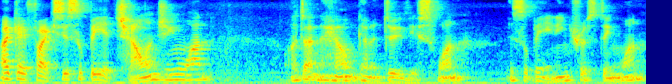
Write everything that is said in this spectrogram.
Okay, folks, this will be a challenging one. I don't know how I'm going to do this one. This will be an interesting one.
